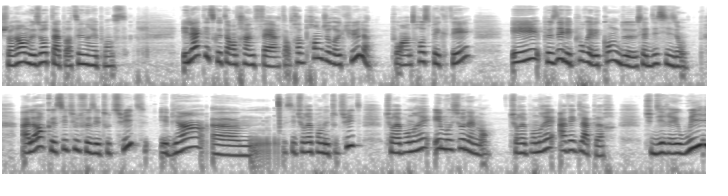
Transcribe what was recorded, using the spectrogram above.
je serai en mesure de t'apporter une réponse. Et là, qu'est-ce que tu es en train de faire? Tu es en train de prendre du recul pour introspecter et peser les pour et les contre de cette décision. Alors que si tu le faisais tout de suite, eh bien, euh, si tu répondais tout de suite, tu répondrais émotionnellement. Tu répondrais avec de la peur. Tu dirais oui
